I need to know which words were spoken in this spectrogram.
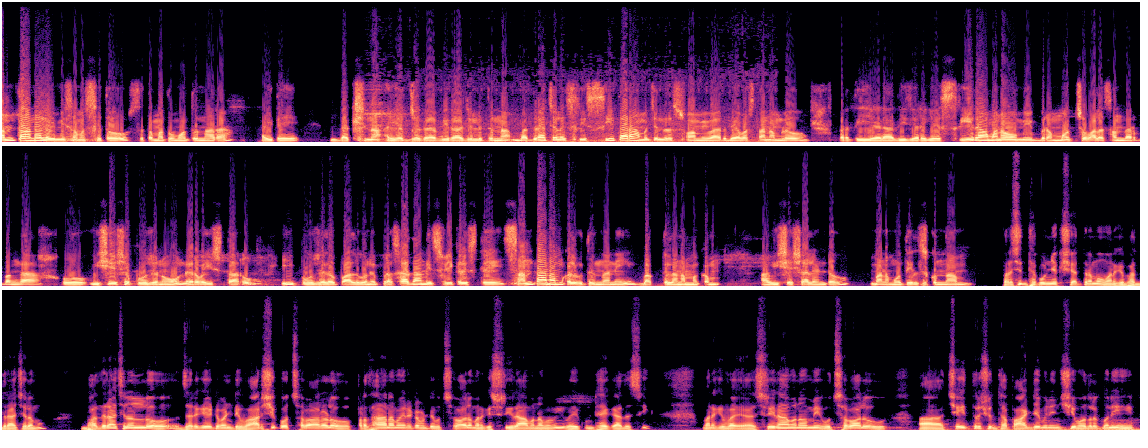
సంతానలేమి సమస్యతో సతమతమవుతున్నారా? అయితే దక్షిణ అయోధ్యగా విరాజిల్లుతున్న భద్రాచల శ్రీ సీతారామచంద్ర స్వామి వారి దేవస్థానంలో ప్రతి ఏడాది జరిగే శ్రీరామనవమి బ్రహ్మోత్సవాల సందర్భంగా ఓ విశేష పూజను నిర్వహిస్తారు. ఈ పూజలో పాల్గొని ప్రసాదాన్ని స్వీకరిస్తే సంతానం కలుగుతుందని భక్తుల నమ్మకం. ఆ విశేషాలేంటో మనము తెలుసుకుందాం. ప్రసిద్ధ పుణ్యక్షేత్రము మనకి భద్రాచలము. భద్రాచలంలో జరిగేటువంటి వార్షికోత్సవాలలో ప్రధానమైనటువంటి ఉత్సవాలు మనకి శ్రీరామనవమి వైకుంఠ ఏకాదశి. మనకి వై- శ్రీరామనవమి ఉత్సవాలు చైత్రశుద్ధ పాడ్యమి నుంచి మొదలుకొని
